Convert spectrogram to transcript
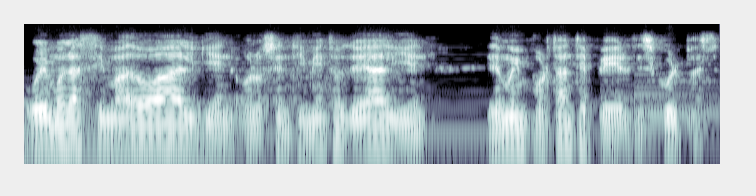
o hemos lastimado a alguien o los sentimientos de alguien, es muy importante pedir disculpas.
